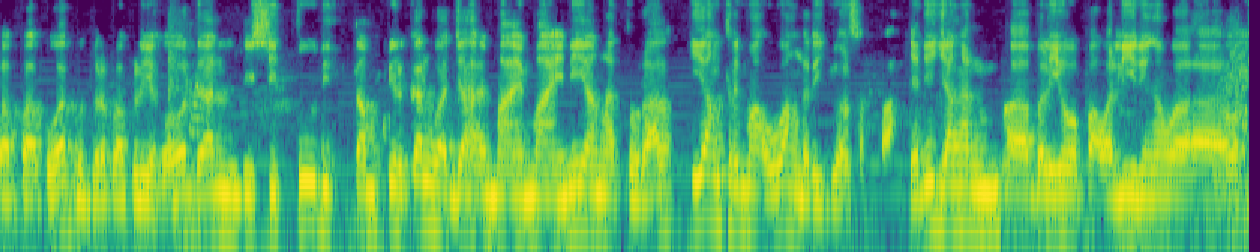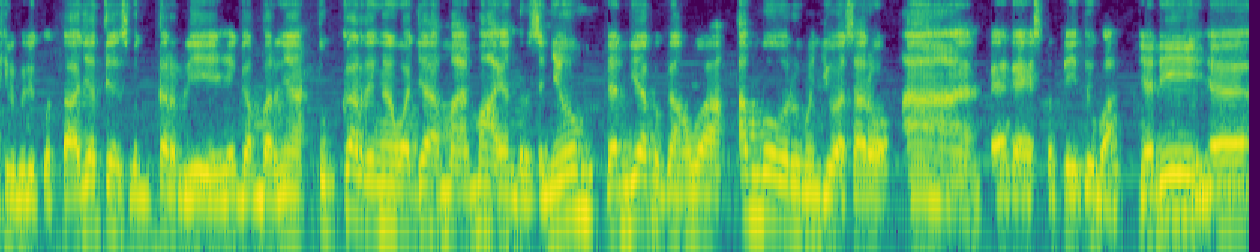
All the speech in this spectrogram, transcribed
Bapak buat beberapa baliho dan di situ ditampilkan wajah emak-emak ini yang natural, yang terima uang dari jual sampah. Jadi jangan uh, baliho Pak Wali dengan uh, wakil wali kota aja tiap sebentar di gambarnya tukar dengan wajah emak-emak yang tersenyum dan dia pegang uang. Ambo baru menjual sarok. Ah, kayak kayak seperti itu, Bang. Jadi eh,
